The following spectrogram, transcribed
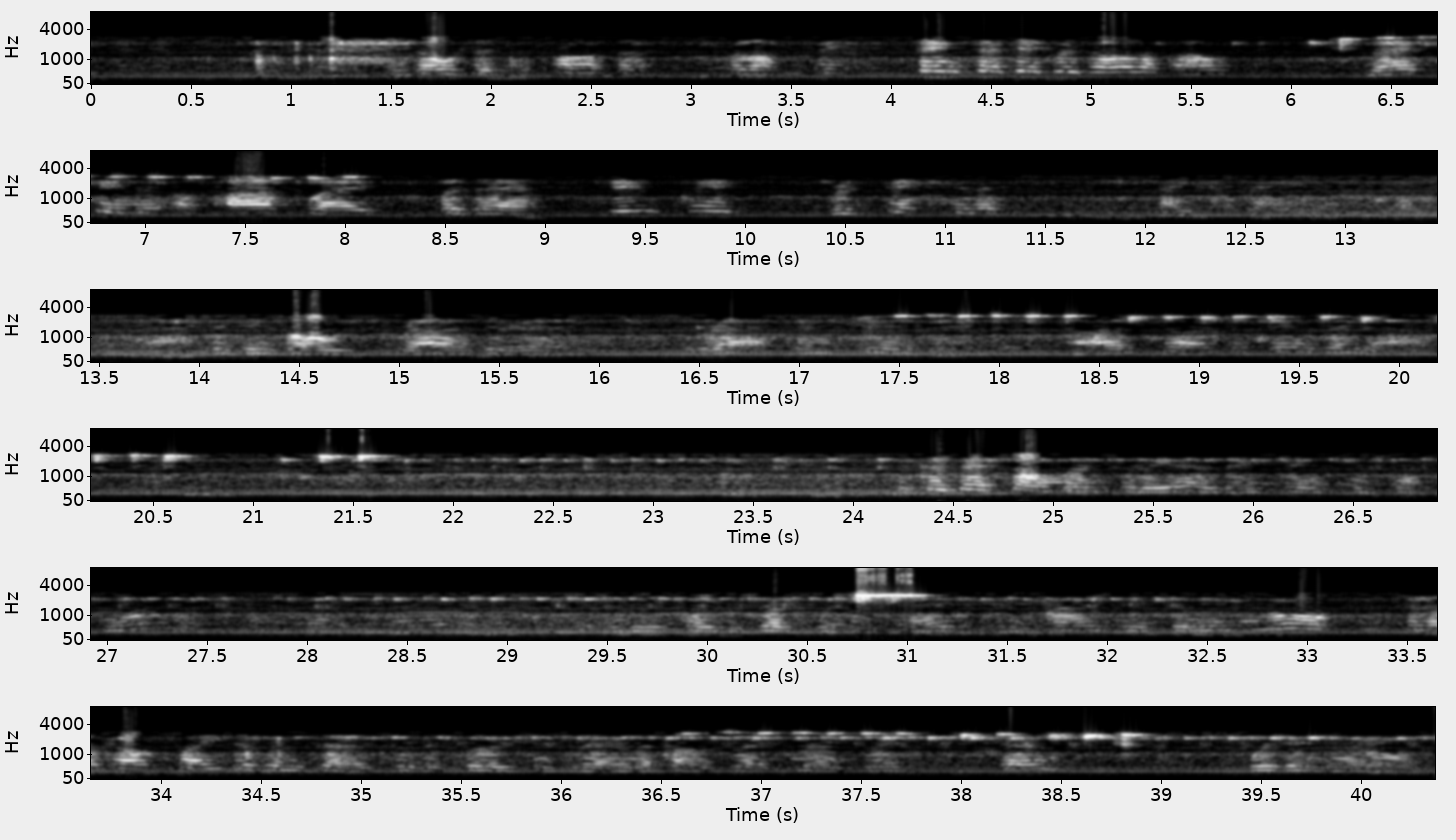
those that support the philosophy think that it was all about making a pathway for their stupid, ridiculous lifestyle that involves rather rap and sin, all sorts the things like that. Because they're so mentally ill, they think that that's normal. And they try to judge themselves encourages them even more to look outside of themselves for the solutions there in the conflict mentally than within their own.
